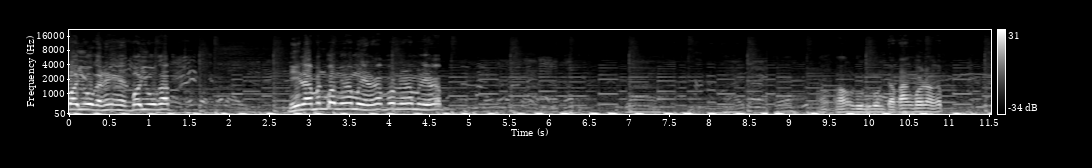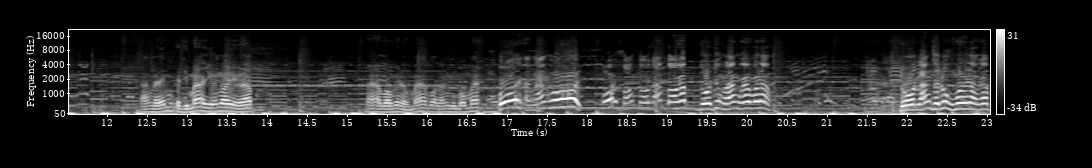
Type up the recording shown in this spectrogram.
บ่อยู่กันให้เห็นบ่อยู่ครับ นี่แหละมันวนอยู่น้ำมือนี่แหละครับวนอยู่น้ำมือนี่ครับเอาเอารุ่นรุ่นจะฟังบ่น้องครับทางไหนมันก็สิมาอยู่น้อยนี่ครับมาบ่พี่น้องมาบ่หลังนี่บ่มาโอ้ยข้างหลังโอ้ยโอ้ยสองตัวสามตัวครับโดดอยู่ข้างหลังครับพี่น้องโดดหลังสะดุ้งบ่พี่น้องครับ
